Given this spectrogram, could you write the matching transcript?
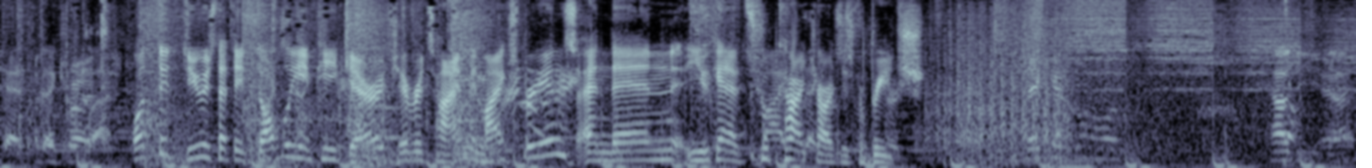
10 seconds left. What they do is that they double EMP garage every time, in my experience, and then you can have two card charges for breach. Take it. Hold. How did you guys?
